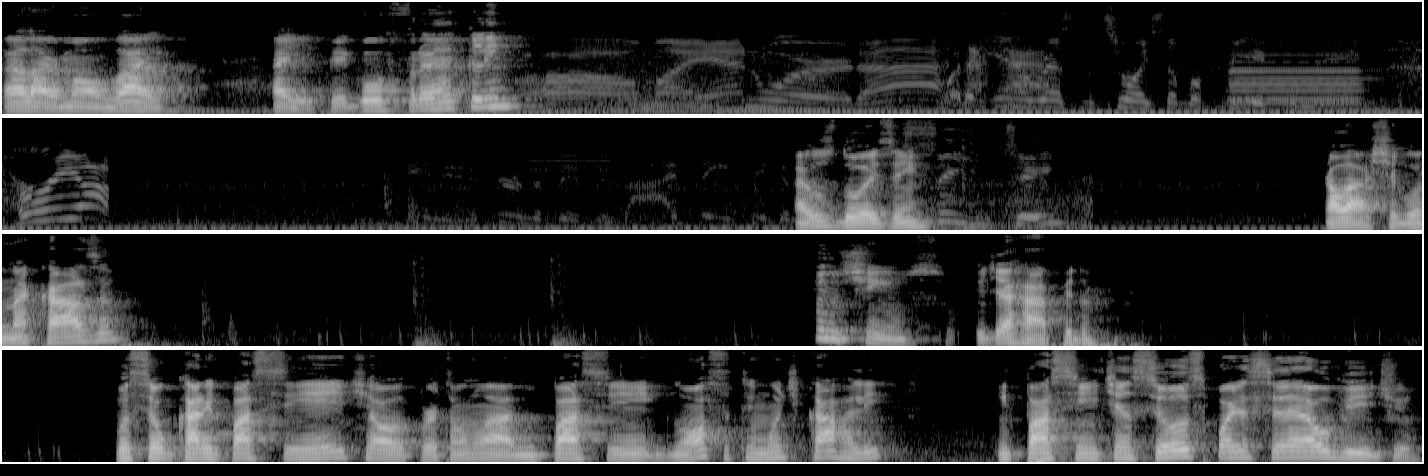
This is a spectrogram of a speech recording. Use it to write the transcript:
Vai lá, irmão, vai. Aí, pegou o Franklin. Aí os dois, hein? Olha lá, chegou na casa. Minutinhos, o vídeo é rápido. Você é um cara impaciente, ó, o portão no lado, impaciente. Nossa, tem um monte de carro ali. Impaciente, ansioso, pode acelerar o vídeo.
